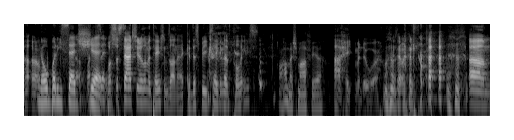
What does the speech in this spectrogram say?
Uh oh. nobody said shit. What's the statute of limitations on that? Could this be taken to the police? Amish mafia. I hate manure. um,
